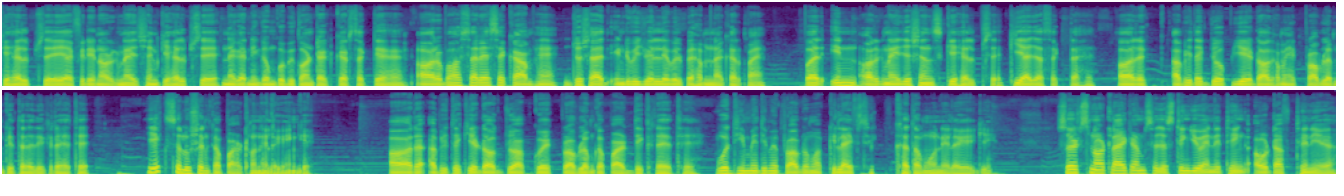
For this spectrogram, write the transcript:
की हेल्प से या फिर इन ऑर्गेनाइजेशन की हेल्प से नगर निगम को भी कांटेक्ट कर सकते हैं और बहुत सारे ऐसे काम हैं जो शायद इंडिविजुअल लेवल पे हम ना कर पाएँ, पर इन ऑर्गेनाइजेशंस की हेल्प से किया जा सकता है। और अभी तक जो ये डॉग हमें एक प्रॉब्लम की तरह दिख रहे थे, ये एक सोल्यूशन का पार्ट होने लगेंगे। और अभी तक ये डॉग जो आपको एक प्रॉब्लम का पार्ट दिख रहे थे, वो धीमे धीमे प्रॉब्लम आपकी लाइफ से ख़त्म होने लगेगी। So it's not like I am suggesting you anything out of thin air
